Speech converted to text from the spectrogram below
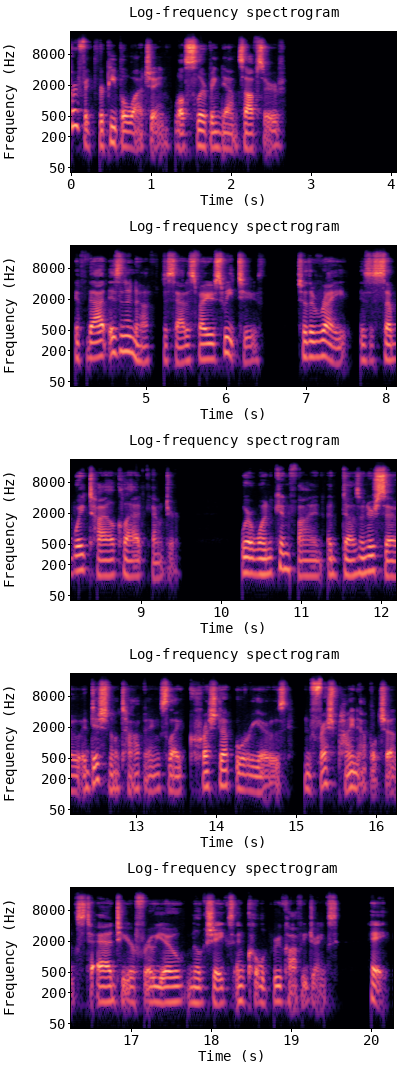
perfect for people watching while slurping down soft serve. If that isn't enough to satisfy your sweet tooth, to the right is a subway tile clad counter where one can find a dozen or so additional toppings like crushed up Oreos and fresh pineapple chunks to add to your froyo, milkshakes, and cold brew coffee drinks. Hey,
